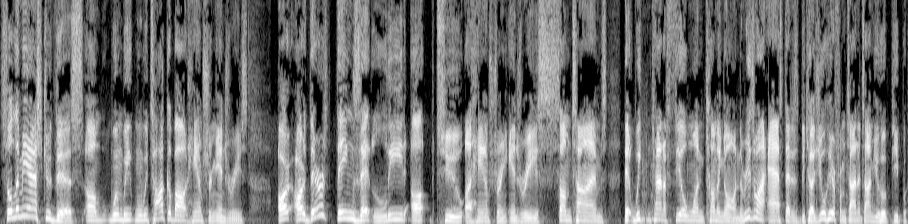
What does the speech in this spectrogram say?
So let me ask you this: um, when we when we talk about hamstring injuries, are are there things that lead up to a hamstring injury sometimes that we can kind of feel one coming on? The reason why I ask that is because you'll hear from time to time you hear people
